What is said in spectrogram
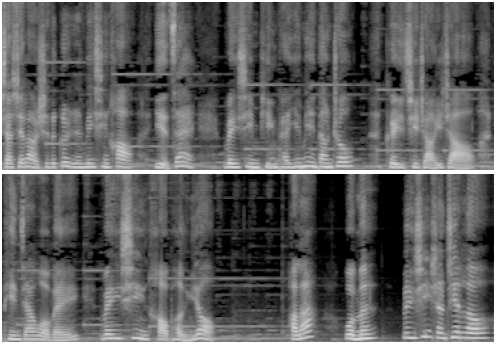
小雪老师的个人微信号也在微信平台页面当中，可以去找一找，添加我为微信好朋友。好啦，我们微信上见喽！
